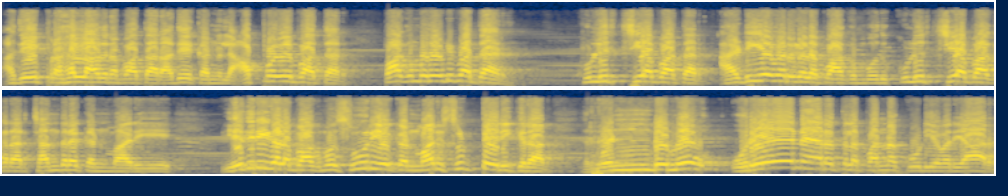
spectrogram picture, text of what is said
அதே பிரகல்லாதனை பார்த்தார் அதே கண்ணில். அப்பவே பார்த்தார். பார்க்கும்போது எப்படி பார்த்தார்? குளிர்ச்சியாக பார்த்தார். அடியவர்களை பார்க்கும்போது குளிர்ச்சியாக பார்க்குறார் சந்திர கண் மாதிரி. எதிரிகளை பார்க்கும்போது சூரிய கண் மாதிரி சுட்டு எரிக்கிறார் ரெண்டுமே ஒரே நேரத்தில் பண்ணக்கூடியவர் யார்?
